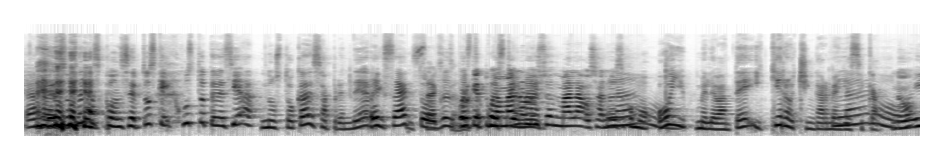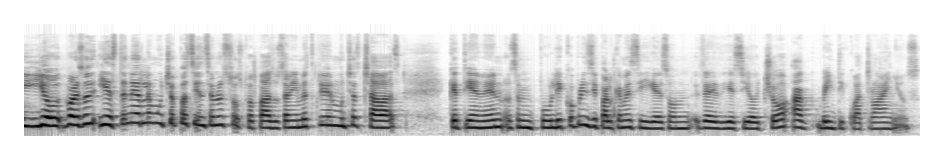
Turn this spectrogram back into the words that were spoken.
Ajá. Pero son de los conceptos que justo te decía, nos toca desaprender. Exacto. Porque tu mamá no lo hizo en mala, o sea, no es como, hoy me levanté y quiero chingarme a Jessica, ¿no? Y yo, por eso, y es tenerle mucha paciencia a nuestros papás. O sea, a mí me escriben muchas chavas que tienen, o sea, mi público principal que me sigue son de 18 a 24 años.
